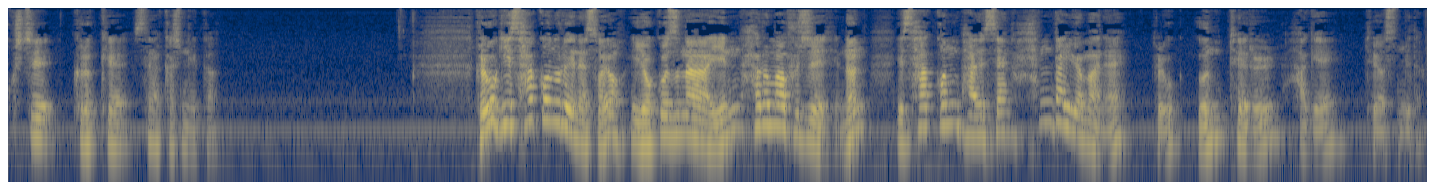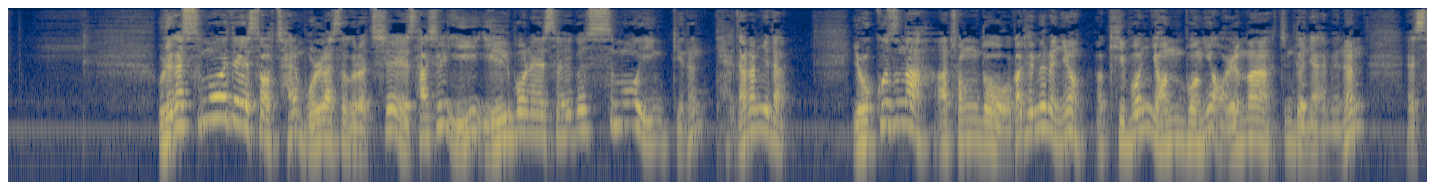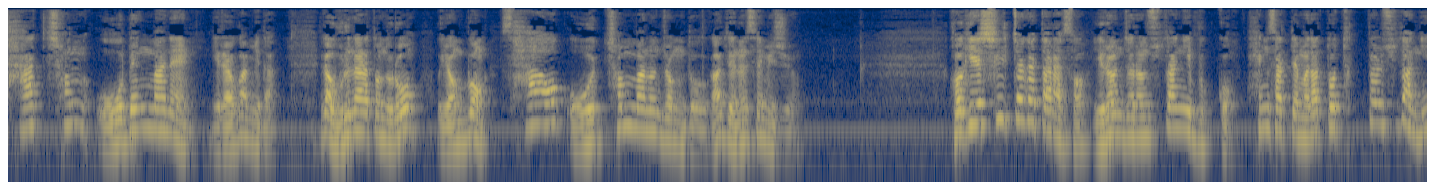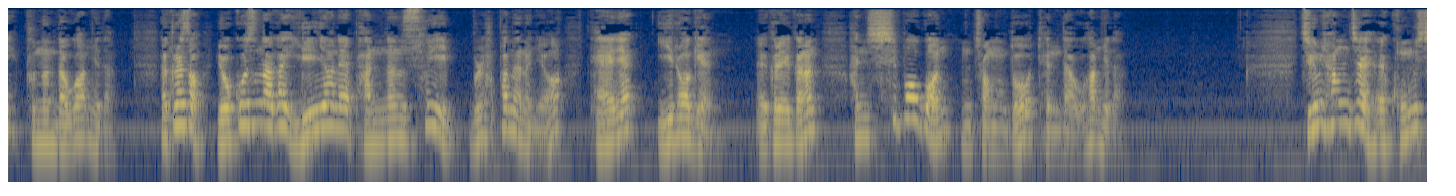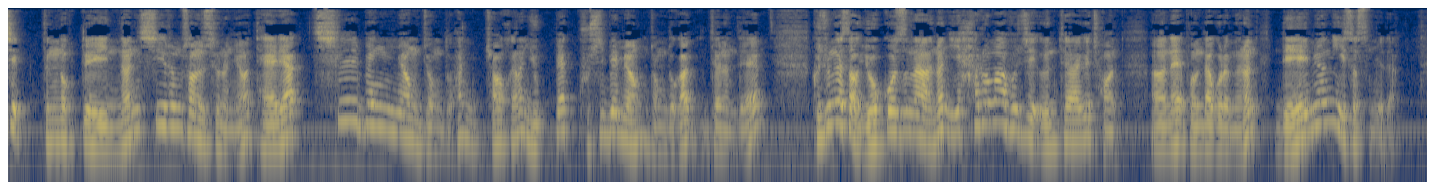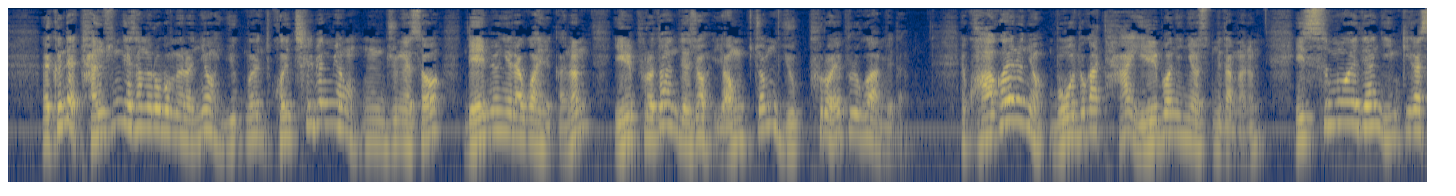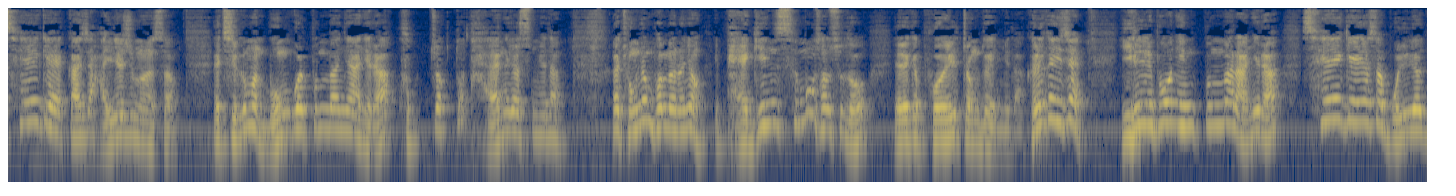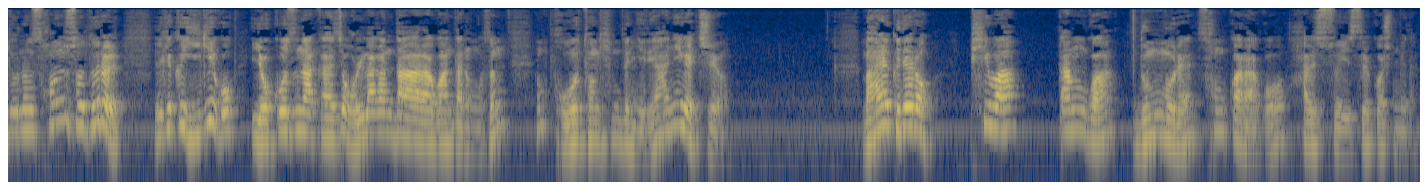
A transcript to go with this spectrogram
혹시 그렇게 생각하십니까? 결국 이 사건으로 인해서요, 요코즈나인 하루마 후지는 이 사건 발생 한 달여 만에 결국 은퇴를 하게 되었습니다. 우리가 스모에 대해서 잘 몰라서 그렇지 사실 이 일본에서의 그 스모 인기는 대단합니다. 요코즈나 정도가 되면은요 기본 연봉이 얼마쯤 되냐 하면은 4,500만 엔이라고 합니다. 그러니까 우리나라 돈으로 연봉 4억 5천만 원 정도가 되는 셈이죠. 거기에 실적에 따라서 이런저런 수당이 붙고 행사 때마다 또 특별 수당이 붙는다고 합니다. 그래서 요코스나가 1년에 받는 수입을 합하면은요, 대략 1억 엔, 예, 그러니까는 한 10억 원 정도 된다고 합니다. 지금 현재 공식 등록되어 있는 씨름 선수는요, 대략 700명 정도, 한 정확하게는 690여 명 정도가 되는데, 그 중에서 요코즈나는 이 하루마 후지 은퇴하기 전에 본다고 그러면은 4명이 있었습니다. 근데 단순 계산으로 보면은요, 뭐 거의 700명 중에서 4명이라고 하니까는 1%도 안 되죠. 0.6%에 불과합니다. 과거에는요, 모두가 다 일본인이었습니다만, 이 스모에 대한 인기가 세계까지 알려지면서 지금은 몽골뿐만이 아니라 국적도 다양해졌습니다. 종종 보면은요, 백인 스모 선수도 이렇게 보일 정도입니다. 그러니까 이제 일본인뿐만 아니라 세계에서 몰려드는 선수들을 이렇게 그 이기고 요코즈나까지 올라간다라고 한다는 것은 보통 힘든 일이 아니겠지요. 말 그대로 피와 땀과 눈물의 성과라고 할 수 있을 것입니다.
